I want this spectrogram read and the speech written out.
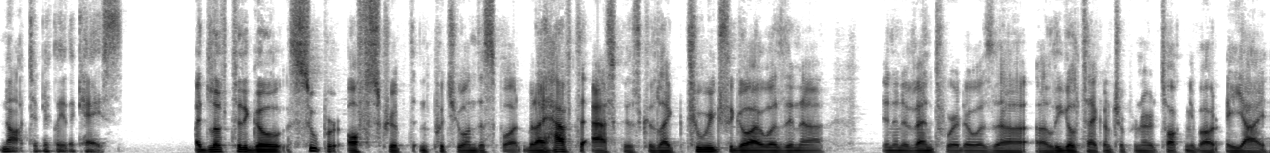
not typically the case. I'd love to go super off script and put you on the spot, but I have to ask this because like two weeks ago I was in a in an event where there was a, a legal tech entrepreneur talking about AI.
